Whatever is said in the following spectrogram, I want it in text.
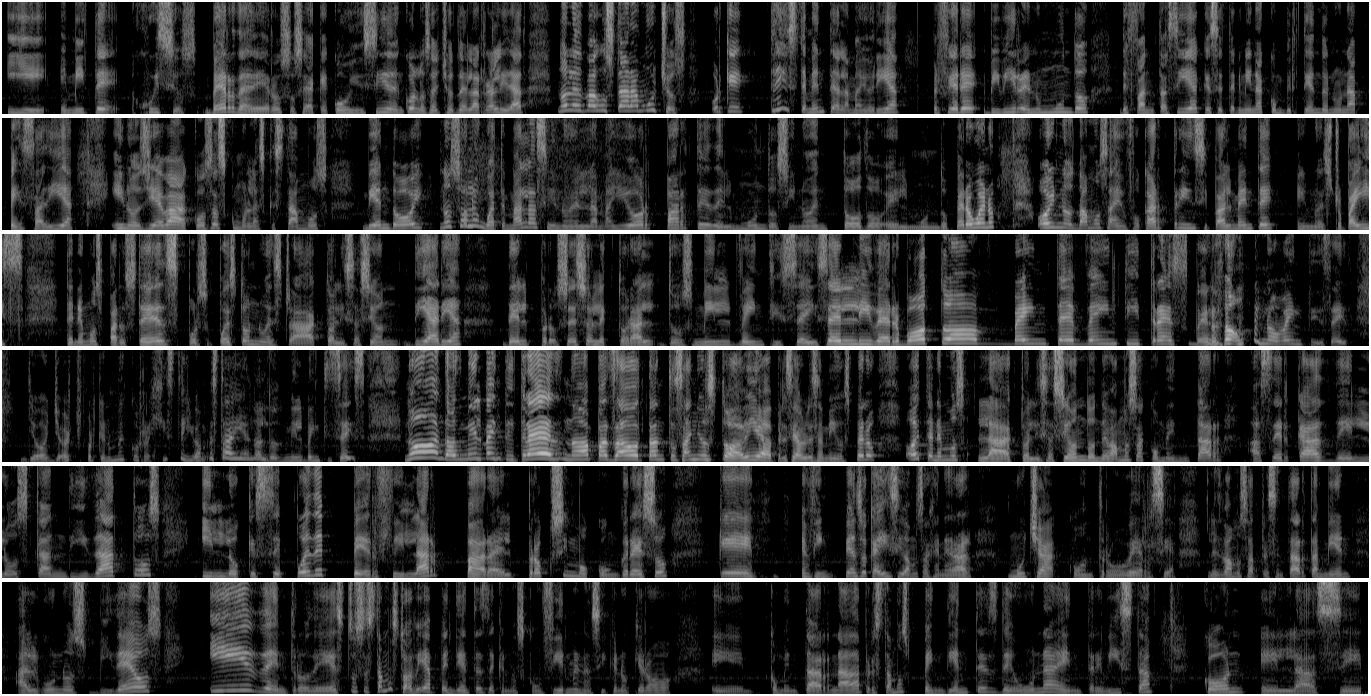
y emite juicios verdaderos, o sea, que coinciden con los hechos de la realidad, no les va a gustar a muchos, porque tristemente a la mayoría prefiere vivir en un mundo de fantasía que se termina convirtiendo en una pesadilla y nos lleva a cosas como las que estamos viendo hoy, no solo en Guatemala, sino en la mayor parte del mundo, sino en todo el mundo. Pero bueno, hoy nos vamos a enfocar principalmente en nuestro país. Tenemos para ustedes, por supuesto, nuestra actualización diaria del proceso electoral 2026. El Libervoto 2023, perdón, no 26. Yo, George, ¿por qué no me corregiste? Yo me estaba yendo al 2026. No, en 2023, no ha pasado tantos años todavía, apreciables amigos. Pero hoy tenemos la actualización donde vamos a comentar acerca de los candidatos y lo que se puede perfilar para el próximo Congreso, que, en fin, pienso que ahí sí vamos a generar mucha controversia. Les vamos a presentar también algunos videos y dentro de estos estamos todavía pendientes de que nos confirmen, así que no quiero eh, comentar nada, pero estamos pendientes de una entrevista con eh, las, eh,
